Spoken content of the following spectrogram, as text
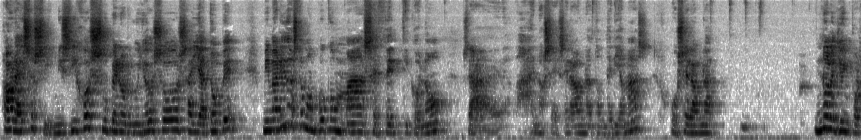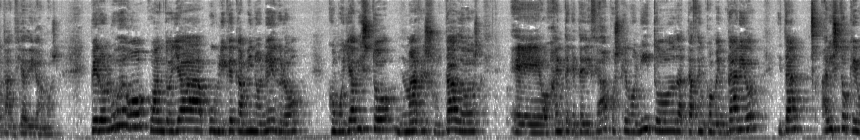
Ahora, eso sí, mis hijos súper orgullosos, ahí a tope. Mi marido estaba un poco más escéptico, ¿no? O sea, no sé, será una tontería más o será una... No le dio importancia, digamos. Pero luego, cuando ya publiqué Camino Negro, como ya he visto más resultados, eh, o gente que te dice, ah, pues qué bonito, te hacen comentarios y tal, ha visto que,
